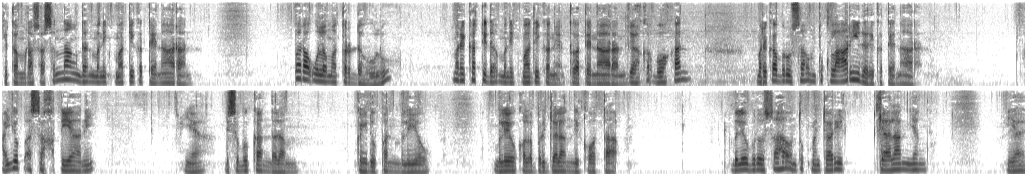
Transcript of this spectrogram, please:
kita merasa senang dan menikmati ketenaran. Para ulama terdahulu, mereka tidak menikmati ketenaran, bahkan mereka berusaha untuk lari dari ketenaran. Ayub As-Sakhtiyani ya, disebutkan dalam kehidupan beliau. Beliau kalau berjalan di kota, beliau berusaha untuk mencari jalan yang ya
